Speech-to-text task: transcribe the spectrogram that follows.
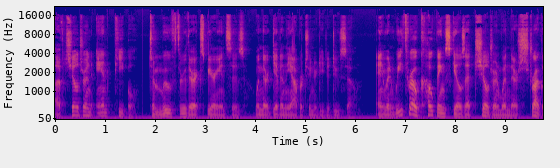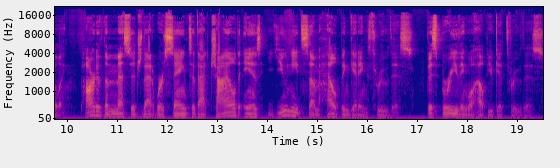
of children and people to move through their experiences when they're given the opportunity to do so. And when we throw coping skills at children when they're struggling, part of the message that we're saying to that child is you need some help in getting through this. This breathing will help you get through this.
